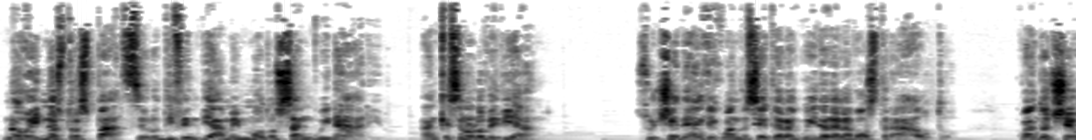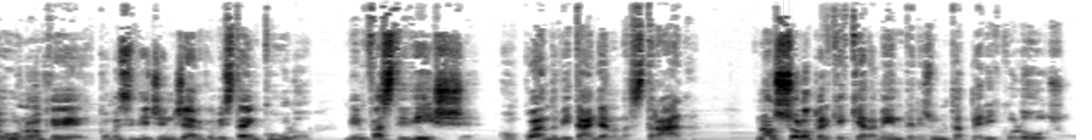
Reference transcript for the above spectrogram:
Noi il nostro spazio lo difendiamo in modo sanguinario, anche se non lo vediamo. Succede anche quando siete alla guida della vostra auto. Quando c'è uno che, come si dice in gergo, vi sta in culo, vi infastidisce, o quando vi tagliano la strada. Non solo perché chiaramente risulta pericoloso,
